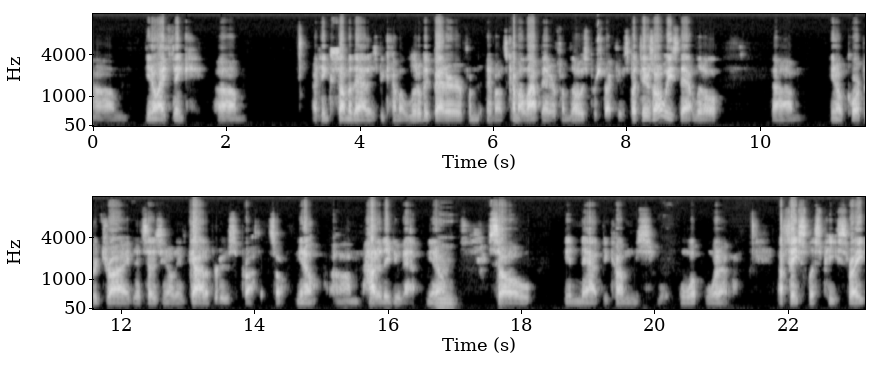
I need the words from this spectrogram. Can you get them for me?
um, you know i think um, I think some of that has become a little bit better from, well, it's come a lot better from those perspectives. But there's always that little, um, you know, corporate drive that says, you know, they've got to produce a profit. So, you know, um, how do they do that? You know, mm. so in that becomes what, what a, a faceless piece, right?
